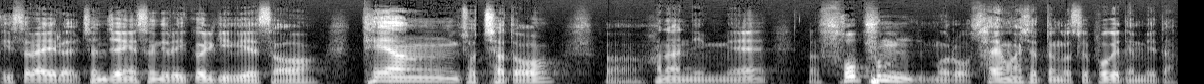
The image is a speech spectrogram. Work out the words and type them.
이스라엘을 전쟁의 승리로 이끌기 위해서 태양조차도 어, 하나님의 소품으로 사용하셨던 것을 보게 됩니다.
